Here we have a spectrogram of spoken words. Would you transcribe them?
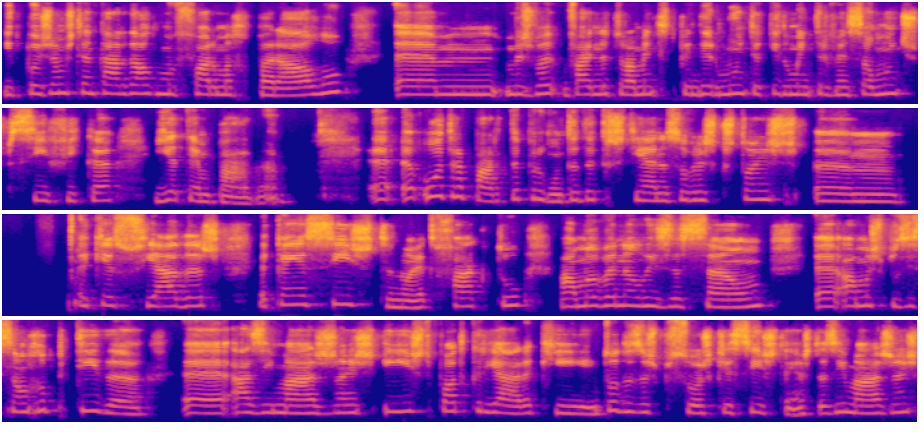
e depois vamos tentar de alguma forma repará-lo, um, ehm, mas vai, vai naturalmente depender muito aqui de uma intervenção muito específica e atempada. A outra parte da pergunta da Cristiana sobre as questões um, aqui associadas a quem assiste, não é? De facto, há uma banalização, eh, há uma exposição repetida eh, às imagens e isto pode criar aqui em todas as pessoas que assistem estas imagens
